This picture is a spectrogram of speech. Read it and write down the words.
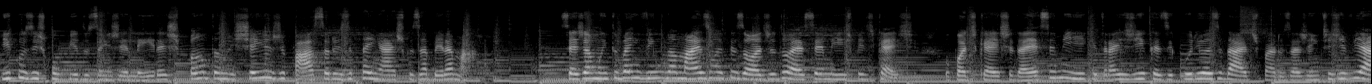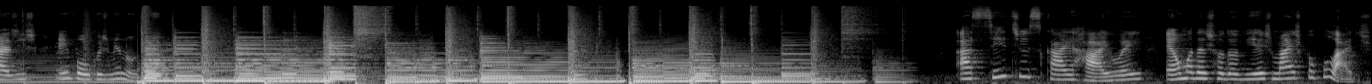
Picos esculpidos em geleiras, pântanos cheios de pássaros e penhascos à beira-mar. Seja muito bem-vindo a mais um episódio do SMI Speedcast, o podcast da SMI que traz dicas e curiosidades para os agentes de viagens em poucos minutos. A City Sky Highway é uma das rodovias mais populares.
